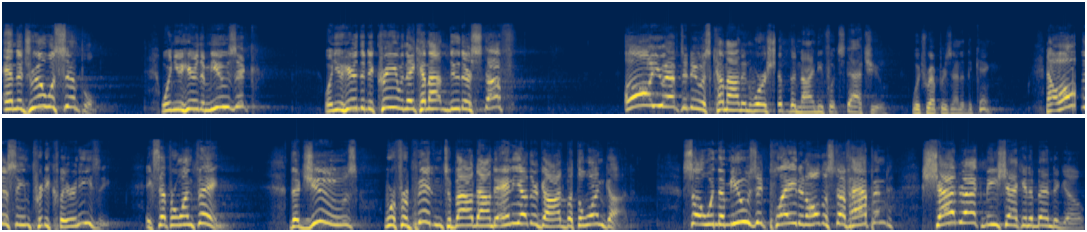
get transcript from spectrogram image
And the drill was simple. When you hear the music, when you hear the decree, when they come out and do their stuff, All you have to do is come out and worship the 90 foot statue, which represented the king. Now, all of this seemed pretty clear and easy, except for one thing. The Jews were forbidden to bow down to any other God but the one God. So when the music played and all the stuff happened, Shadrach, Meshach, and Abednego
